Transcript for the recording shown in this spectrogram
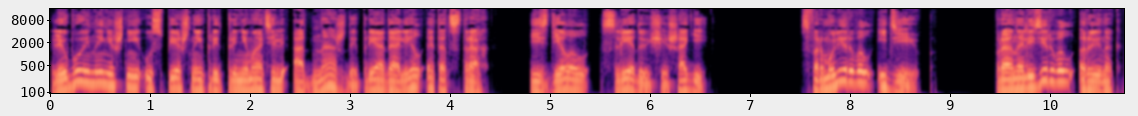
Любой нынешний успешный предприниматель однажды преодолел этот страх и сделал следующие шаги. Сформулировал идею, проанализировал рынок,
